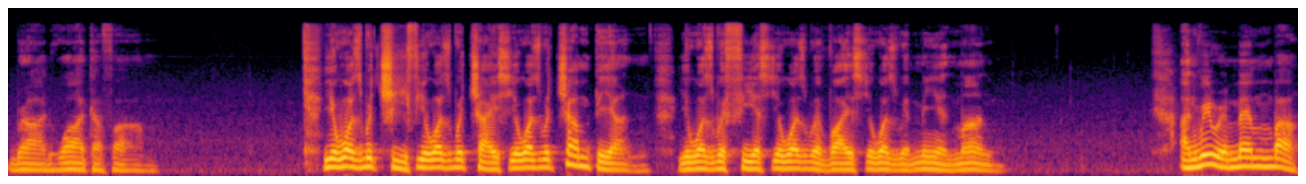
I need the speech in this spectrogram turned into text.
Broadwater Farm. You was with Chief, you was with Choice, you was with Champion, you was with Face, you was with Vice, you was with me and man. And we remember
